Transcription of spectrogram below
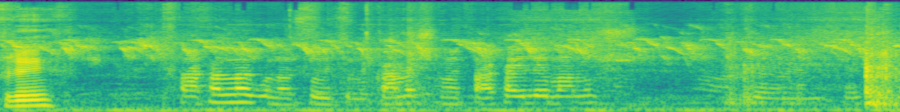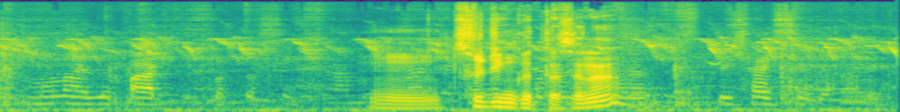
টাকা লাগবে না তোলো কামের সময় তাকাইলে মানুষ মনে হয় যে পার্টি করতেছে। শুটিং করতেছে না? দেখাবে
